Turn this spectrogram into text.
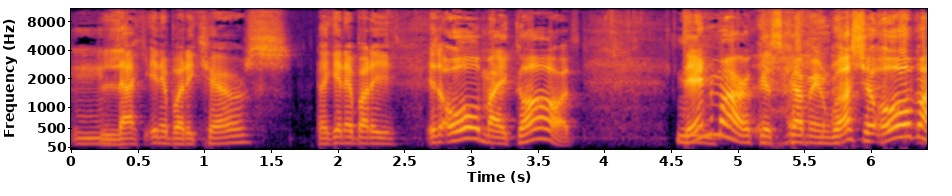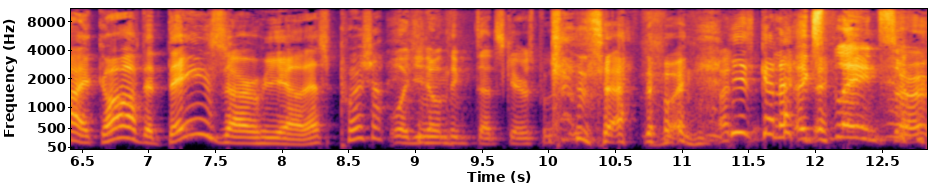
Mm. Like anybody cares. Like anybody is. Oh my God. Denmark is coming. Russia. Oh my God, the Danes are here. Let's push. up. Well, you don't think that scares Putin? Exactly. He's gonna Explain, sir.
